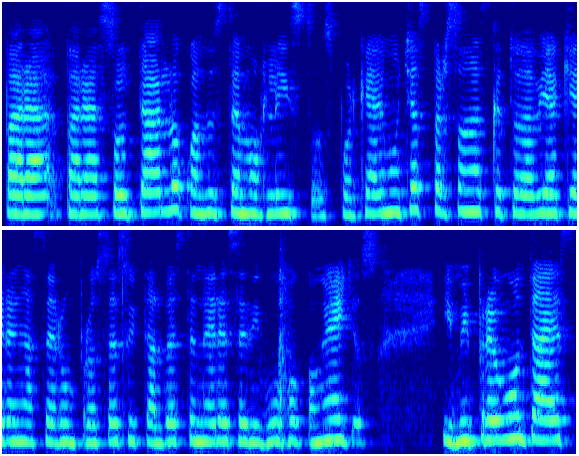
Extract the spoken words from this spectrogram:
para, para soltarlo cuando estemos listos, porque hay muchas personas que todavía quieren hacer un proceso y tal vez tener ese dibujo con ellos. Y mi pregunta es,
